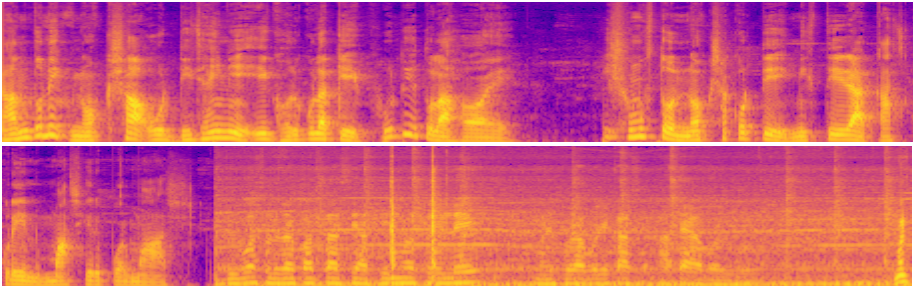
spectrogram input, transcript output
নান্দনিক নকশা ও ডিজাইনে এই ঘরগুলাকে ফুটিয়ে তোলা হয়। এই সমস্ত নকশা করতে মিস্ত্রিরা কাজ করেন মাসের পর মাস। দু বছর ধরে কথা আছে আর তিন বছর হইলে মানে পুরোপুরি কাজ হাতে পারব মানে-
